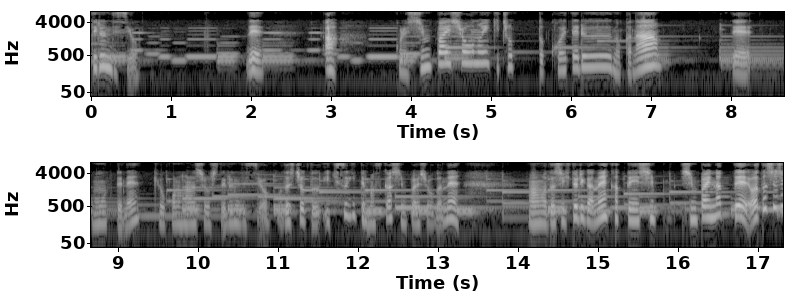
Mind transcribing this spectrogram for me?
てるんですよ。で、あ、これ心配性の域ちょっと超えてるのかな？って思ってね、今日この話をしてるんですよ。私ちょっと行き過ぎてますか？心配性がね。まあ私一人がね、勝手に心配になって、私自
